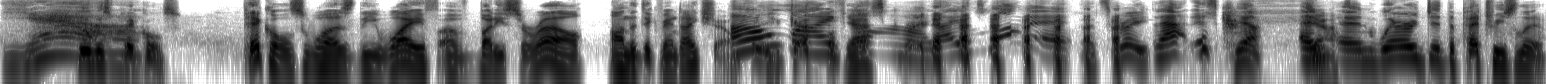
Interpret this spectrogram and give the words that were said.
Yeah. Who was Pickles? Pickles was the wife of buddy sorrell on the dick van dyke show Oh you go. my Yes. god! I love it. That's great. That is great. Yeah. And Yeah. and where did the Petries live?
